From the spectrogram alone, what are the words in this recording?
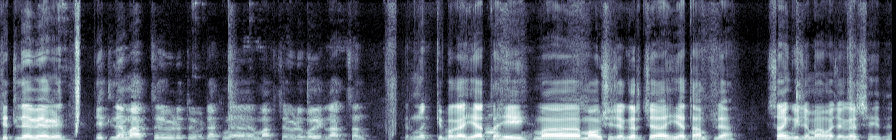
तिथल्या वेगळ्या आहेत. तिथल्या मागचा व्हिडिओ तुम्ही टाकणार. मागचा व्हिडिओ बघितला असाल तर नक्की बघा. ही आता ही मा मावशीच्या घरच्या ही आता आपल्या सांगवीच्या मामाच्या घरच्या इथं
